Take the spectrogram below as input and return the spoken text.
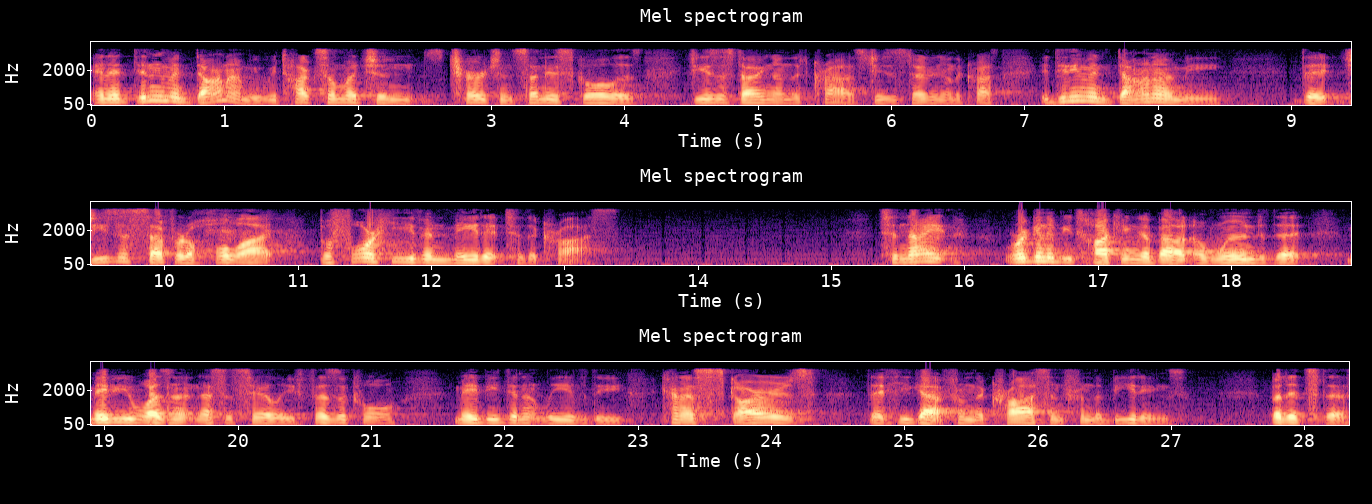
And it didn't even dawn on me. We talk so much in church and Sunday school as Jesus dying on the cross, Jesus dying on the cross. It didn't even dawn on me that Jesus suffered a whole lot before he even made it to the cross. Tonight, we're going to be talking about a wound that maybe wasn't necessarily physical, maybe didn't leave the kind of scars that he got from the cross and from the beatings. But it's this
